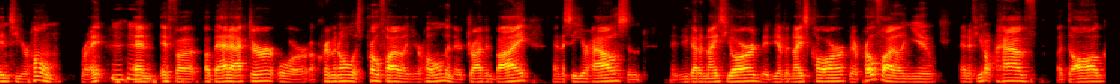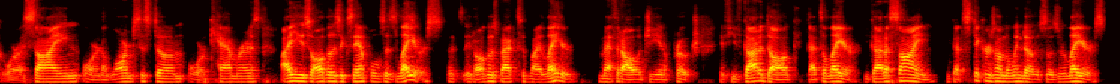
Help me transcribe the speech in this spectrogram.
into your home right? Mm-hmm. And if a, a, bad actor or a criminal is profiling your home and they're driving by and they see your house and Maybe you got a nice yard, maybe you have a nice car. They're profiling you. And if you don't have a dog or a sign or an alarm system or cameras, I use all those examples as layers. it all goes back to my layered methodology and approach. If you've got a dog, that's a layer. You got a sign, you got stickers on the windows, those are layers.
